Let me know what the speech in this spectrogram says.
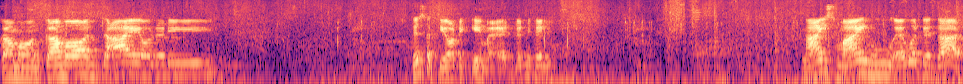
Come on, come on, die already. This is a chaotic game, I, let me tell you. Nice mine, whoever did that.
